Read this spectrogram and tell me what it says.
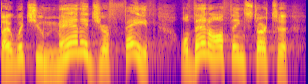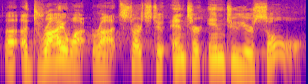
by which you manage your faith, well, then all things start to, uh, a dry rot starts to enter into your soul.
